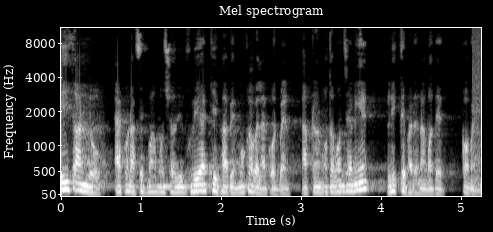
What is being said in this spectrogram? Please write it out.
এই কাণ্ড এখন আসিফ মাহমুদ শরীফ ভুইয়া কীভাবে মোকাবেলা করবেন? আপনার মতামত জানিয়ে লিখতে পারেন আমাদের কমেন্ট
